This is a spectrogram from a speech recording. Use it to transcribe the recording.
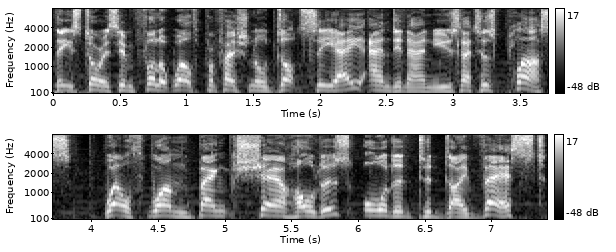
These stories in full at wealthprofessional.ca and in our newsletters. Plus, Wealth One Bank shareholders ordered to divest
